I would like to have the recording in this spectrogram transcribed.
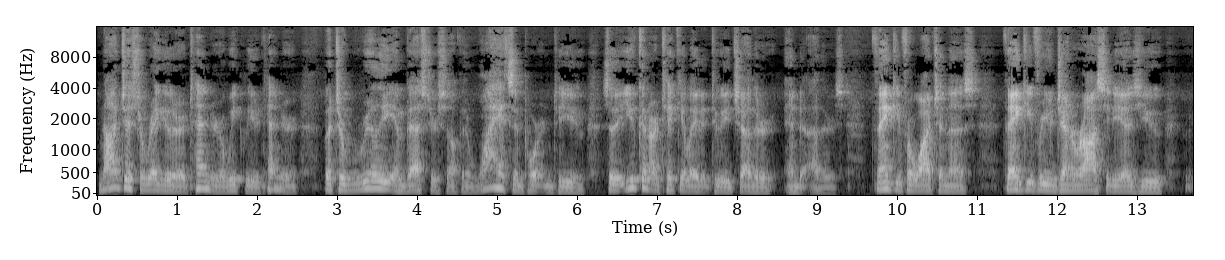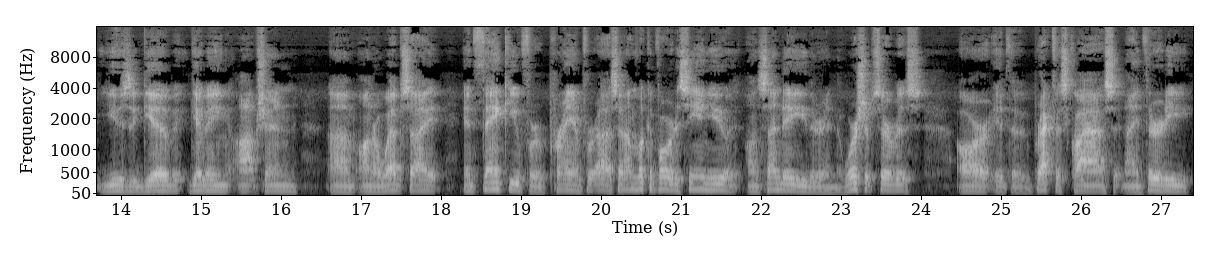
not just a regular attender, a weekly attender, but to really invest yourself in why it's important to you so that you can articulate it to each other and to others. Thank you for watching this. Thank you for your generosity as you use the give giving option um, on our website. And thank you for praying for us. And I'm looking forward to seeing you on Sunday, either in the worship service or at the breakfast class at 9:30,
